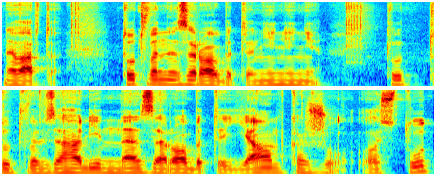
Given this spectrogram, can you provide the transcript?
Не варто. Тут ви не заробите. Ні-ні-ні. Тут, тут ви взагалі не заробите. Я вам кажу, ось тут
